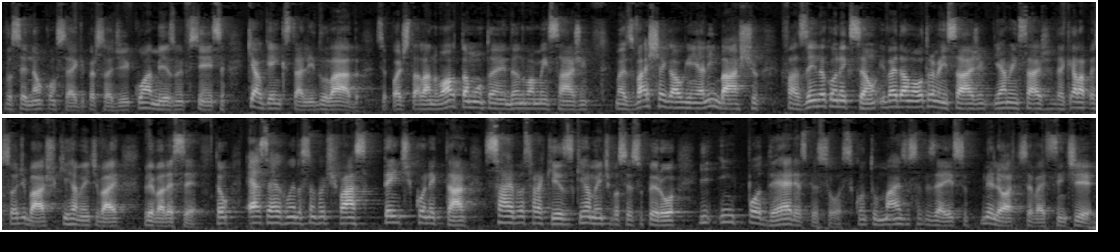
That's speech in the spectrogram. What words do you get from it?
você não consegue persuadir com a mesma eficiência que alguém que está ali do lado. Você pode estar lá no alto da montanha dando uma mensagem, mas vai chegar alguém ali embaixo fazendo a conexão e vai dar uma outra mensagem, e a mensagem daquela pessoa de baixo que realmente vai prevalecer. Então, essa é a recomendação recomendação que eu te faço, tente conectar, saiba as fraquezas que realmente você superou e empodere as pessoas. Quanto mais você fizer isso, melhor você vai se sentir.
